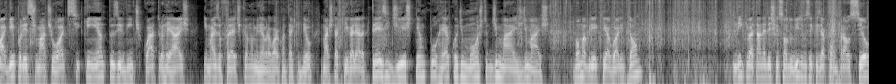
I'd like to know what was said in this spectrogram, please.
Paguei por esse smartwatch 524 reais e mais o frete que eu não me lembro agora quanto é que deu, mas tá aqui, galera, 13 dias, tempo recorde monstro demais, demais. Vamos abrir aqui agora então. Link vai estar na descrição do vídeo se você quiser comprar o seu.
